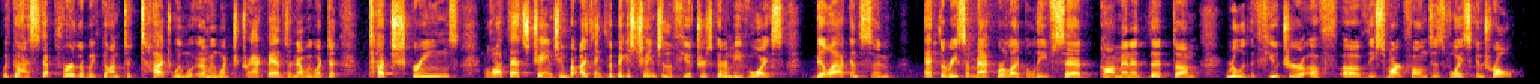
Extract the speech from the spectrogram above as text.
we've gone a step further. We've gone to touch. We, and we went to trackpads and now we went to touch screens. A lot that's changing, but I think the biggest change in the future is going to be voice. Bill Atkinson, at the recent Macworld, I believe, said, commented that um, really the future of, of the smartphones is voice control.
